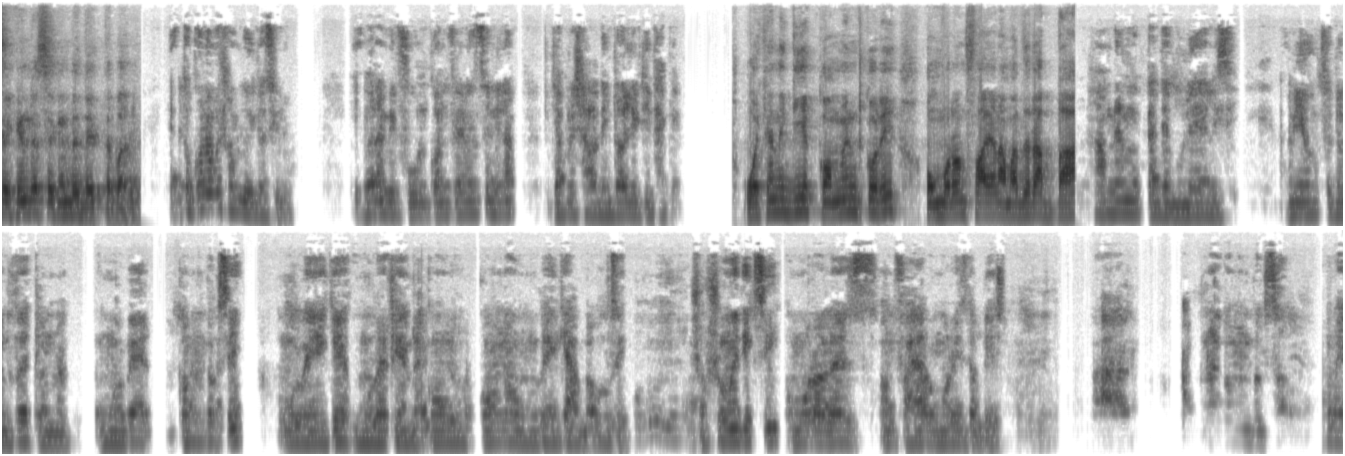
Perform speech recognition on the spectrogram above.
সেকেন্ডে সেকেন্ডে দেখতে পারি। এতক্ষণ আমার সন্দেহ ছিল। এবার আমি ফুল কনফিডেন্সে নিলাম যে আপনি সারাদিন টয়লেটই থাকেন ওইখানে গিয়ে কমেন্ট করি ওমরন ফায়ার আমাদের আব্বা। সামনের মুখটা দিয়ে ভুলে গেছি। আমি এখন পর্যন্ত দেখলাম না। ভাইয়ের কমেন্ট বক্সে উমর ভাইয়ের ফ্রেন্ডরা কোন কোন উমর আব্বা বলছে। সবসময় দেখছি Umar always on fire Umar is the best আর আপনার কমেন্ট বক্স ভাই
